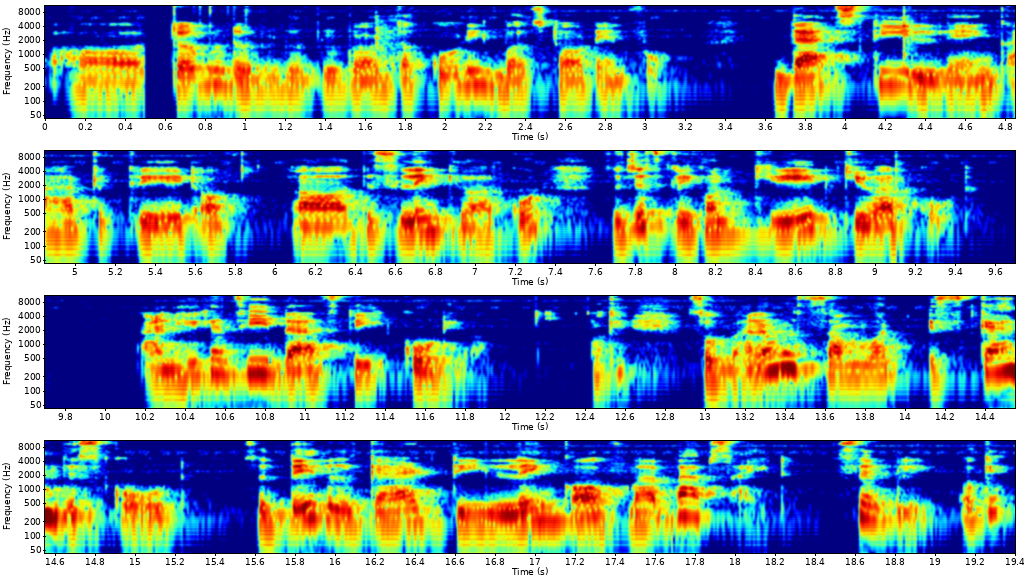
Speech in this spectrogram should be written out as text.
or uh, www.thecodingbus.info. That's the link I have to create of uh, this link QR code. So just click on create QR code. And you can see that's the code here. Okay, so whenever someone scan this code, so they will get the link of my website. Simply. Okay.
